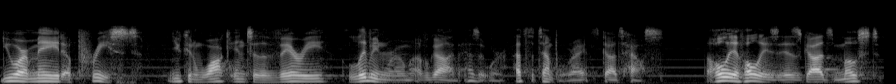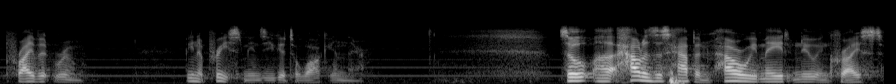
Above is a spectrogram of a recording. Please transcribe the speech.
You are made a priest. You can walk into the very living room of God, as it were. That's the temple, right? It's God's house. The Holy of Holies is God's most private room. Being a priest means you get to walk in there. So, uh, how does this happen? How are we made new in Christ?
